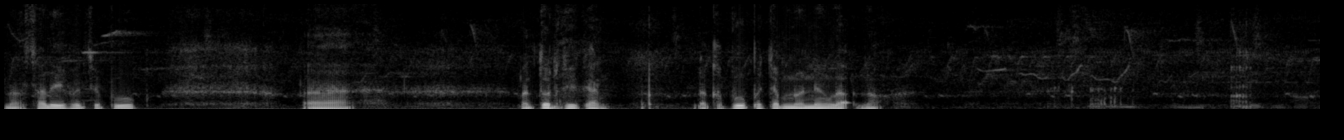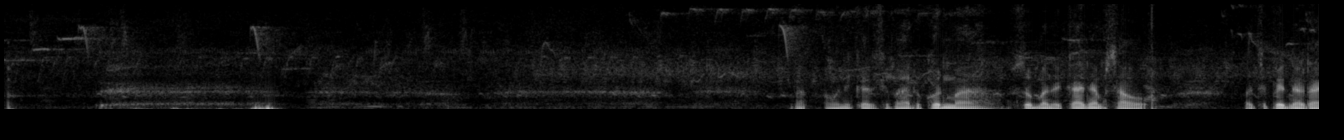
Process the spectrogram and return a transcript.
เนาะซาลีเพิ่นจะปลูกอ่ามันต้นคือกัน แล้วก็ปลูกประจำนวนนึงแล้วเนาะเนาะวันนี้ก็จะพาทุกคนมาสมบรรยากาศยามเช้าว่าจะเป็นอะไร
